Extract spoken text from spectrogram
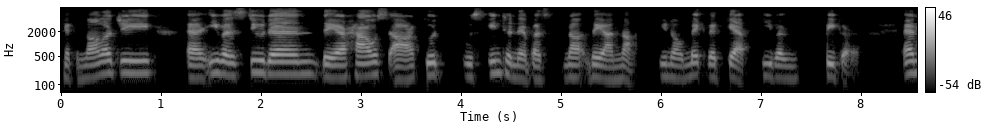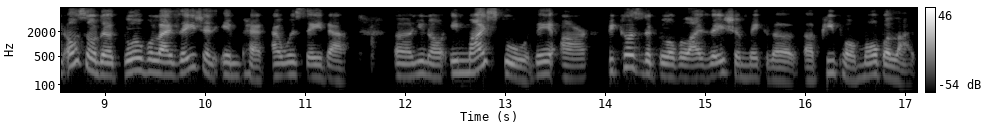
technology and even students, their house are good with internet, but not, they are not, you know, make the gap even bigger. And also the globalization impact, I would say that, uh, you know, in my school, they are, because the globalization make the uh, people mobilized.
